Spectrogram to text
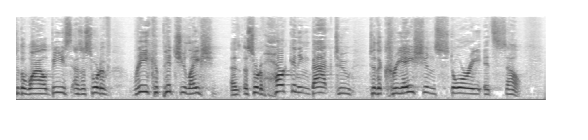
to the wild beast as a sort of recapitulation, as a sort of hearkening back to, to the creation story itself.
